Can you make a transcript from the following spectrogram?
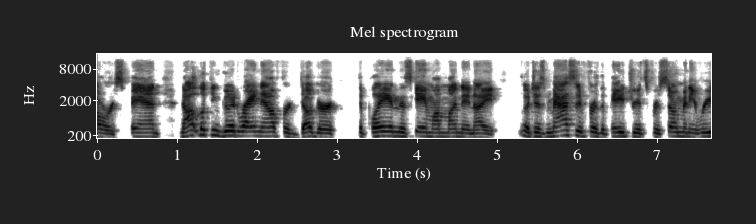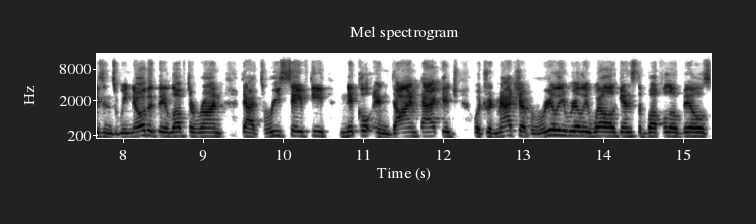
hour span. Not looking good right now for Dugger to play in this game on Monday night which is massive for the Patriots for so many reasons. We know that they love to run that three safety nickel and dime package, which would match up really, really well against the Buffalo Bills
